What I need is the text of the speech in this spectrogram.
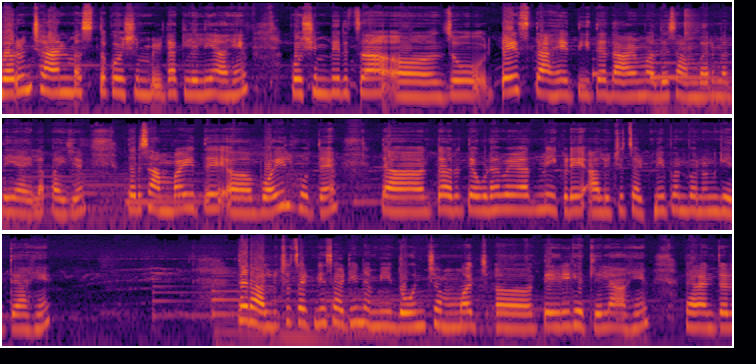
वरून छान मस्त कोशिंबीर टाकलेली आहे. कोशिंबीरचा जो टेस्ट आहे ती त्या डाळमध्ये सांबारमध्ये यायला पाहिजे. तर सांबार इथे बॉईल होते त्या तर तेवढ्या वेळात मी इकडे आलूची चटणी पण बनवून घेते आहे. तर आलूच्या चटणीसाठी ना मी दोन चम्मच तेल घेतलेलं आहे. त्यानंतर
